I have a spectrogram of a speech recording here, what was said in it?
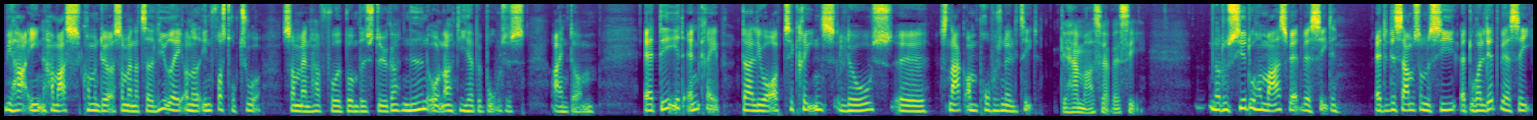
Vi har en Hamas-kommandør, som man har taget livet af, og noget infrastruktur, som man har fået bumpet i stykker nedenunder de her beboelsesejendomme. Er det et angreb, der lever op til krigens loves øh, snak om proportionalitet? Det har jeg meget svært ved at se. Når du siger, at du har meget svært ved at se det, er det det samme som at sige, at du har let ved at se,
